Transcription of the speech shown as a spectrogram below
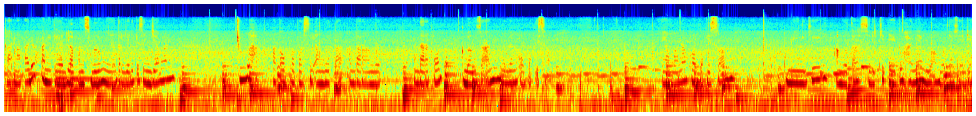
karena pada panitia 8 sebelumnya terjadi kesenjangan jumlah atau proporsi anggota antara anggota antara kelompok kebangsaan dengan kelompok Islam. Yang mana kelompok Islam memiliki anggota sedikit yaitu hanya dua anggota saja.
